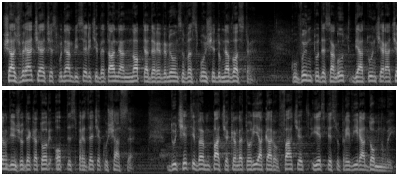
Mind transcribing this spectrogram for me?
și aș vrea ceea ce spuneam Bisericii Betania în noaptea de Revelion să vă spun și dumneavoastră. Cuvântul de salut de atunci era cel din judecători 18 cu 6. Duceți-vă în pace, călătoria care o faceți este suprevirea Domnului.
